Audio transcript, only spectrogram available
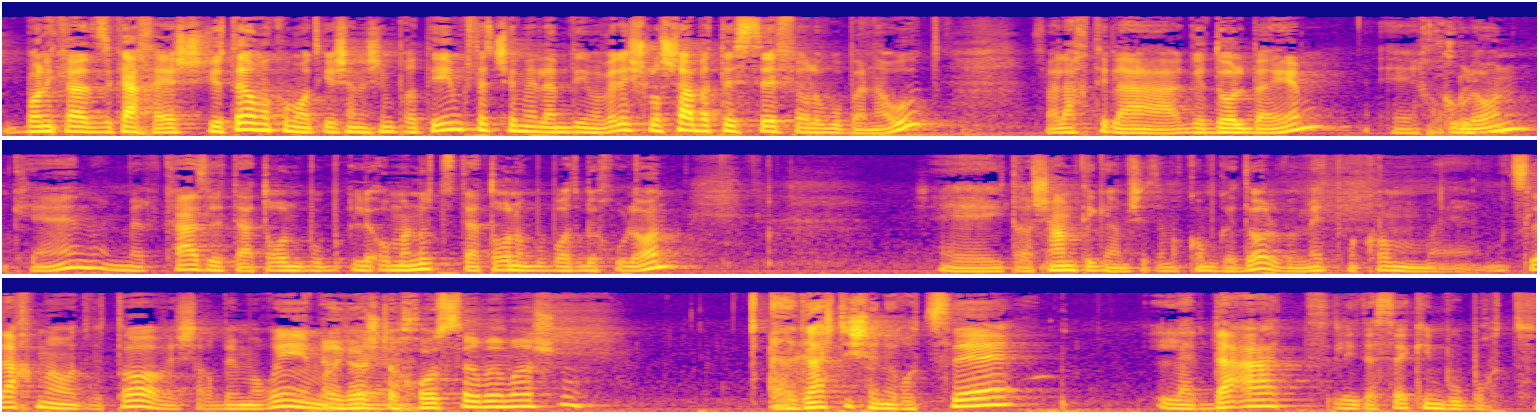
בוא נקרא לזה ככה, יש יותר מקומות, כי יש אנשים פרטיים קצת שמלמדים, אבל יש שלושה בתי ספר לבובנאות. והלכתי לגדול בהם, אה, חולון, כן, מרכז לתיאטרון, לאומנות תיאטרון הבובות בחולון. אה, התרשמתי גם שזה מקום גדול, באמת מקום אה, מוצלח מאוד וטוב, יש הרבה מורים. הרגשת הרבה... חוסר במשהו? הרגשתי שאני רוצה לדעת להתעסק עם בובות.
